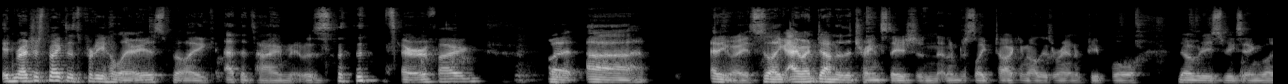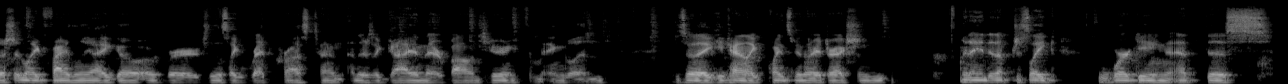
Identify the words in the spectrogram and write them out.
In retrospect, it's pretty hilarious, but like at the time, it was terrifying. But uh anyway, so like I went down to the train station and I'm just like talking to all these random people. Nobody speaks English, and like finally I go over to this like Red Cross tent, and there's a guy in there volunteering from England. So like he kind of like points me in the right direction, and I ended up just like working at this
